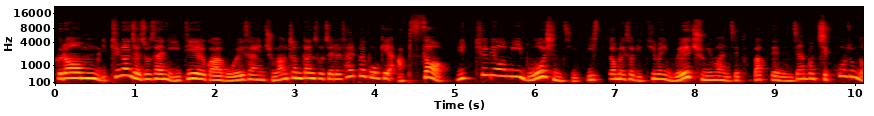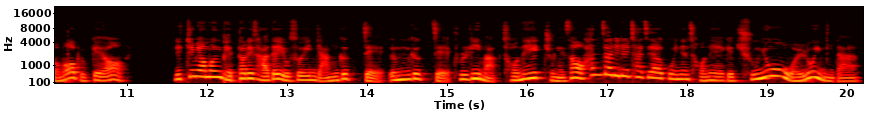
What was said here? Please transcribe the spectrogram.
그럼 리튬이온 제조사인 EDL과 모회사인 중앙첨단 소재를 살펴보기에 앞서 리튬이온이 무엇인지, 이 시점에서 리튬이온이 왜 중요한지 부각되는지 한번 짚고 좀 넘어가 볼게요. 리튬이온은 배터리 4대 요소인 양극재, 음극재, 분리막, 전해액 중에서 한 자리를 차지하고 있는 전해액의 중요 원료입니다.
